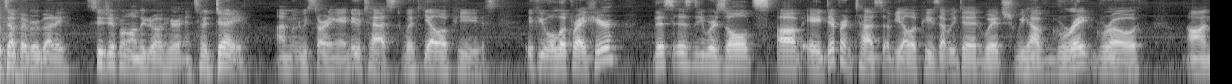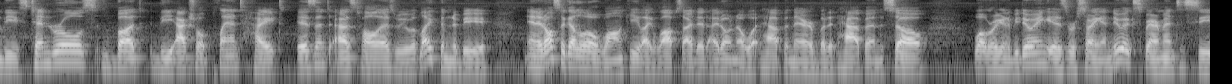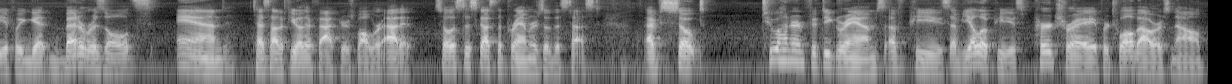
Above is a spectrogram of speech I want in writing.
What's up everybody? CJ from On The Grow here, and today I'm going to be starting a new test with yellow peas. If you will look right here, this is the results of a different test of yellow peas that we did, which we have great growth on these tendrils, but the actual plant height isn't as tall as we would like them to be. And it also got a little wonky, like lopsided. I don't know what happened there, but it happened. So what we're going to be doing is we're starting a new experiment to see if we can get better results and test out a few other factors while we're at it. So let's discuss the parameters of this test. I've soaked 250 grams of peas, of yellow peas, per tray for 12 hours now,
